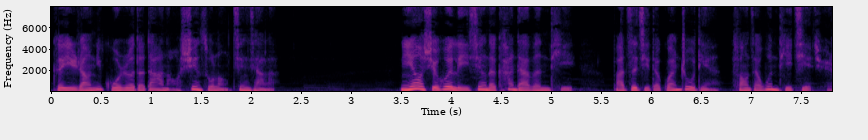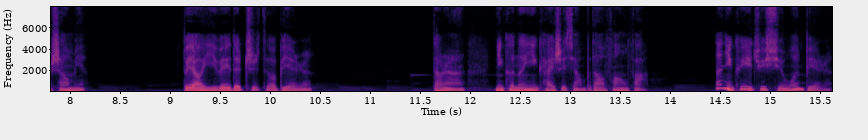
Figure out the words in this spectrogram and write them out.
可以让你过热的大脑迅速冷静下来。你要学会理性的看待问题，把自己的关注点放在问题解决上面，不要一味的指责别人。当然，你可能一开始想不到方法，那你可以去询问别人，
